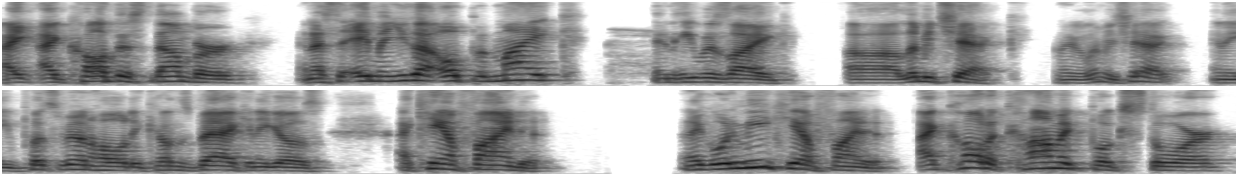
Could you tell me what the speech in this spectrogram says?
I, I called this number and I said, Hey man, you got open mic? And he was like, uh, let me check. I go, let me check. And he puts me on hold. He comes back and he goes, I can't find it. And I go, what do you mean you can't find it? I called a comic book store.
